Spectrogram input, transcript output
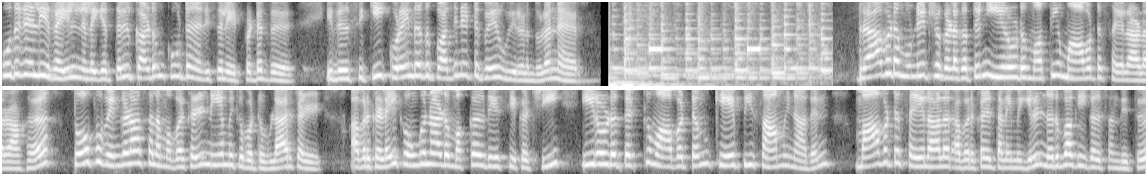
புதுடெல்லி ரயில் நிலையத்தில் கடும் கூட்ட நெரிசல் ஏற்பட்டது. இதில் சிக்கி குறைந்தது பதினெட்டு பேர் உயிரிழந்துள்ளனர். திராவிட முன்னேற்ற கழகத்தின் ஈரோடு மத்திய மாவட்ட செயலாளராக தோப்பு வெங்கடாசலம் அவர்கள் நியமிக்கப்பட்டுள்ளார்கள். அவர்களை கொங்குநாடு மக்கள் தேசிய கட்சி ஈரோடு தெற்கு மாவட்டம் கே பி சாமிநாதன் மாவட்ட செயலாளர் அவர்கள் தலைமையில் நிர்வாகிகள் சந்தித்து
